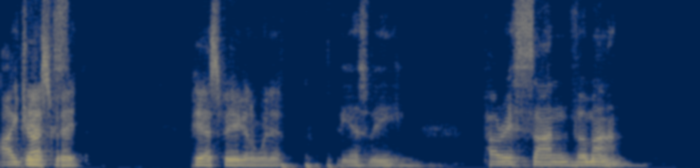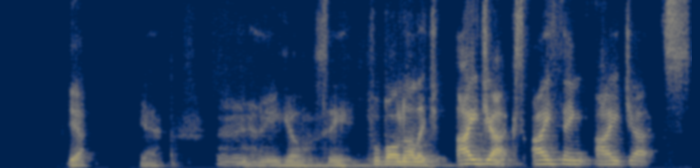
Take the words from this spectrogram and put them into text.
Ajax. PSV. PSV are going to win it. PSV. Paris Saint Germain. Yeah. Yeah. Uh, there you go. See, football knowledge. Ajax. I think Ajax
